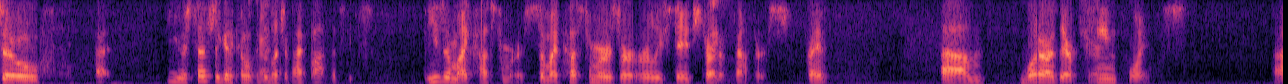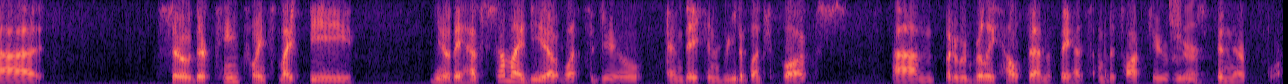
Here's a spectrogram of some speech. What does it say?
So uh, you're essentially going to come up with a bunch of hypotheses. These are my customers. So my customers are early stage startup founders, right? Um, what are their Sure. pain points? Uh, so their pain points might be, you know, they have some idea of what to do and they can read a bunch of books, um, but it would really help them if they had someone to talk to who's Sure. been there before.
